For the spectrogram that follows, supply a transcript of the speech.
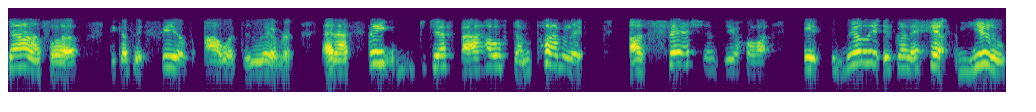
done for us, because it seals our deliverance. And I think just by hosting public uh, sessions, dear heart, it really is going to help you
